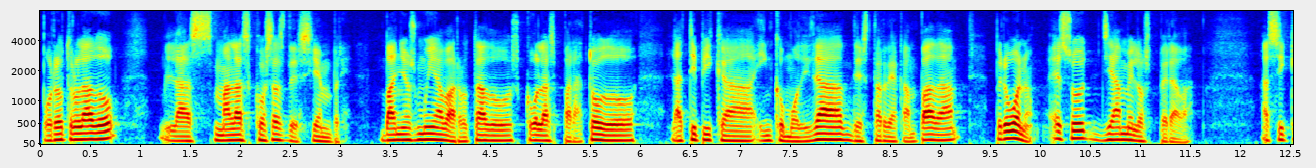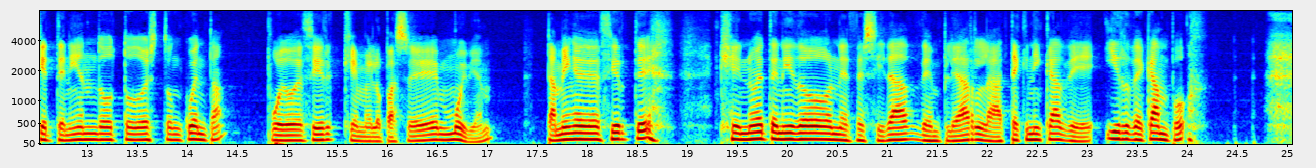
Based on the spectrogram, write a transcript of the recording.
Por otro lado, las malas cosas de siempre. Baños muy abarrotados, colas para todo, la típica incomodidad de estar de acampada, pero bueno, eso ya me lo esperaba. Así que teniendo todo esto en cuenta, puedo decir que me lo pasé muy bien. También he de decirte que no he tenido necesidad de emplear la técnica de ir de campo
